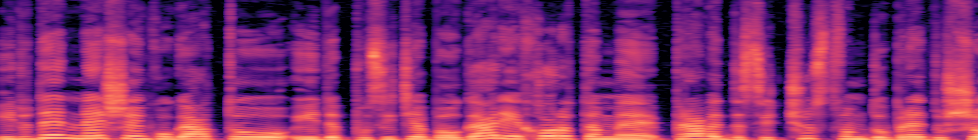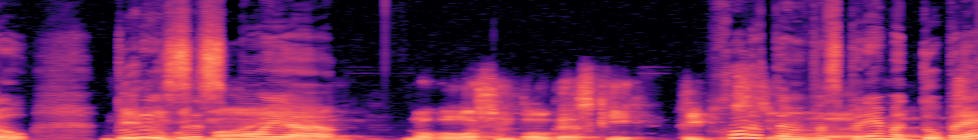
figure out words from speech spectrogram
И до ден днешен, когато и да посетя България, хората ме правят да се чувствам добре дошъл. Дори с моя много лошен български. Хората ме възприемат добре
